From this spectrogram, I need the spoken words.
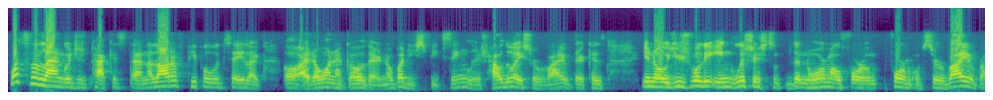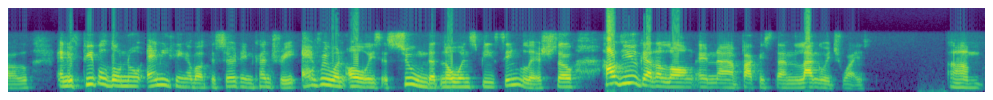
What's the language in Pakistan? A lot of people would say, like, oh, I don't want to go there. Nobody speaks English. How do I survive there? Because, you know, usually English is the normal form, form of survival. And if people don't know anything about the certain country, everyone always assume that no one speaks English. So, how do you get along in uh, Pakistan language wise? Um,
